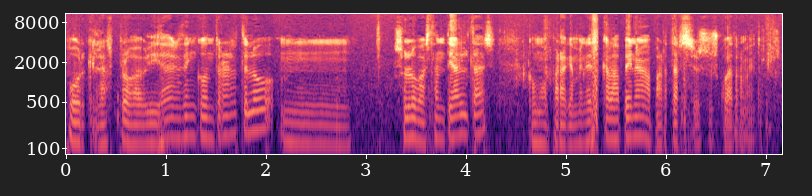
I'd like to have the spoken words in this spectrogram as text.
porque las probabilidades de encontrártelo mmm, son lo bastante altas como para que merezca la pena apartarse esos cuatro metros.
